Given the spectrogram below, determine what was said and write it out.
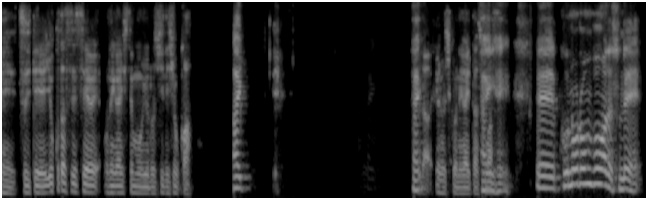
えー、続いて横田先生、お願いしてもよろしいでしょうか？はい。はい。よろしくお願いいたします。はい、はい、えー、この論文はですね、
